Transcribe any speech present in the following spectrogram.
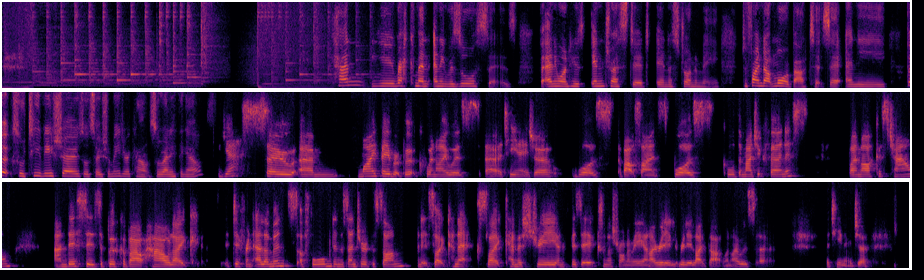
Can you recommend any resources for anyone who's interested in astronomy to find out more about it? So, any books or TV shows or social media accounts or anything else? yes so um my favorite book when i was uh, a teenager was about science was called the magic furnace by marcus chown and this is a book about how like different elements are formed in the center of the sun and it's like connects like chemistry and physics and astronomy and i really really liked that when i was uh, a teenager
